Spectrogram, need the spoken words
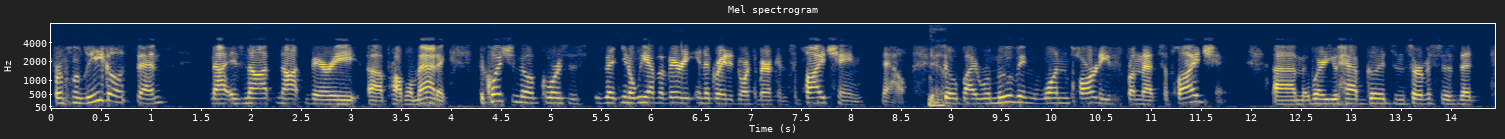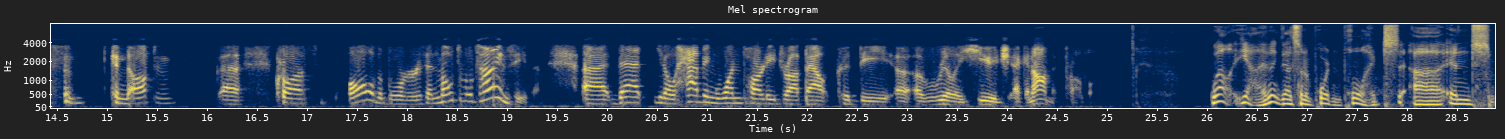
from a legal sense, not, is not not very uh, problematic. The question, though, of course, is, is, that you know we have a very integrated North American supply chain now. Yeah. So by removing one party from that supply chain, um, where you have goods and services that can often uh, cross all the borders and multiple times even, uh, that you know having one party drop out could be a, a really huge economic problem. Well, yeah, I think that's an important point. Uh, and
